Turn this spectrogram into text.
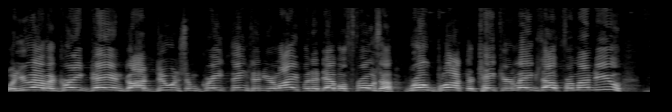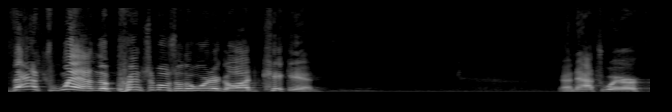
when you have a great day and God doing some great things in your life and the devil throws a roadblock to take your legs out from under you, that's when the principles of the Word of God kick in. And that's where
